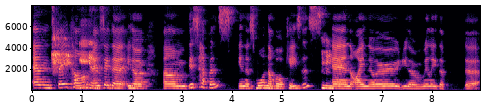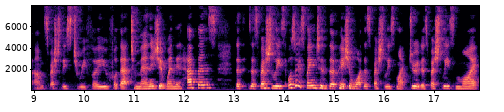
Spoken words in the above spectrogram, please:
And stay calm yeah. and say that, you know, um, this happens in a small number of cases, mm-hmm. and I know, you know, really the the um, specialist to refer you for that to manage it when it happens the, the specialist also explain to the patient what the specialist might do. The specialist might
